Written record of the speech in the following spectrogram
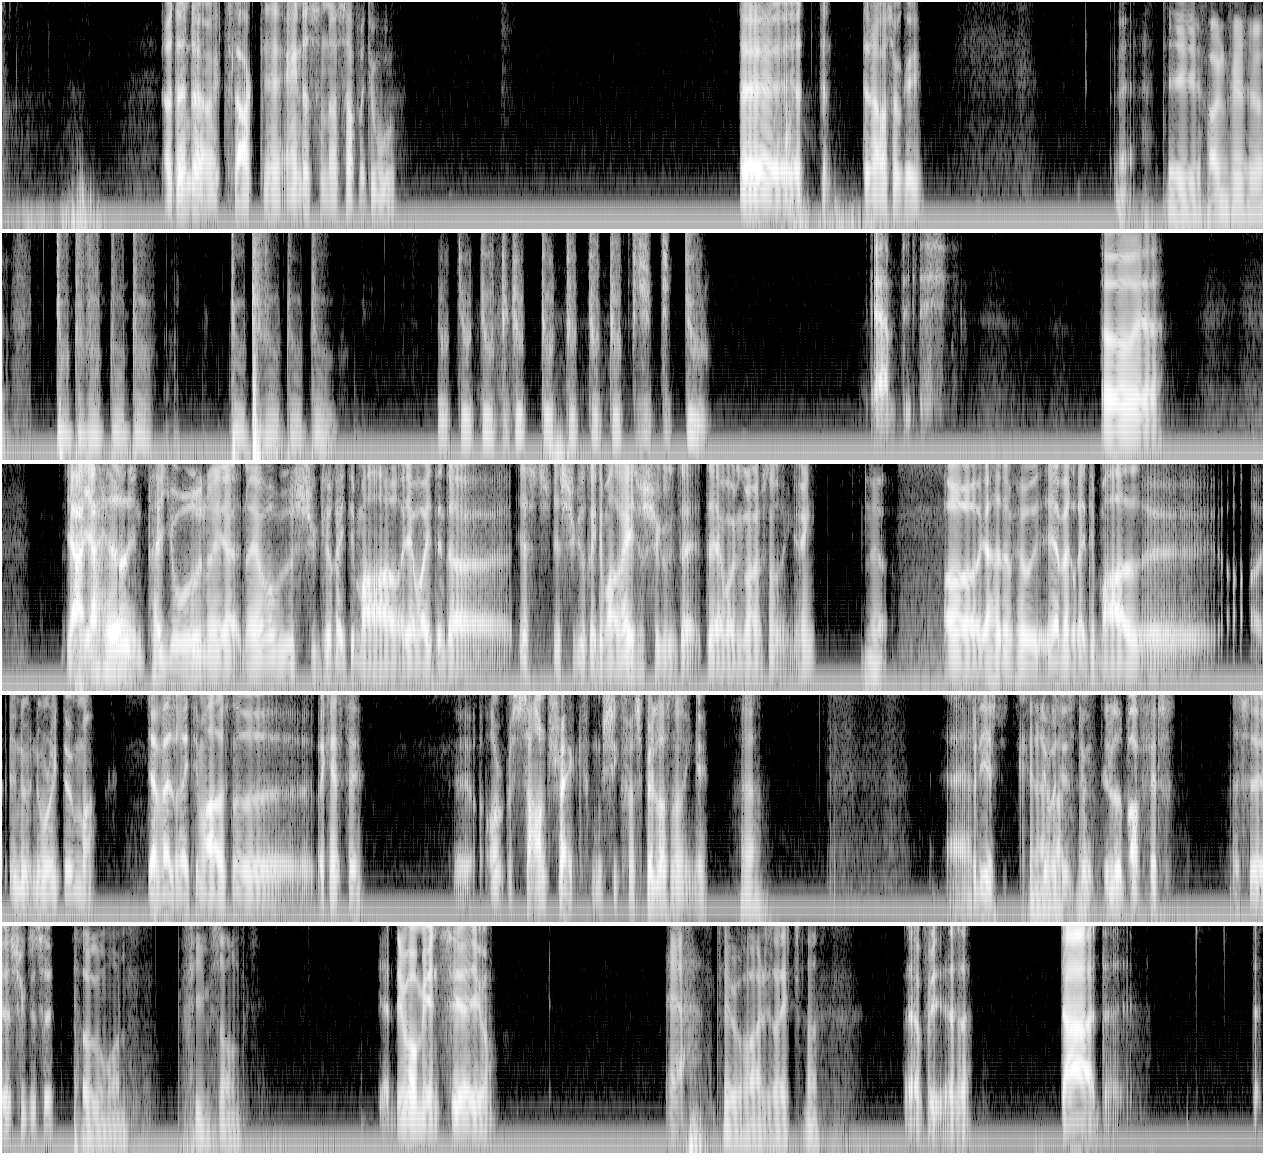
Og den der med Clark øh, Anderson og Safri Duo. Det, ja, den, den er også okay. Ja, det er fucking fedt at høre. Du, du, du, du, du. Du, du, du, du, du. Du, du, du, du, du, du, du, du, du, du, du. Ja, det... Åh, oh, ja. Jeg, jeg havde en periode, når jeg, når jeg var ude og cykle rigtig meget, og jeg var i den der... Jeg, jeg cyklede rigtig meget racercykel, da, da jeg var yngre og sådan noget, ikke? Ja. Og jeg havde den periode, jeg valgte rigtig meget... Øh, nu, nu må du ikke dømme mig. Jeg valgte rigtig meget sådan noget... øh, Hvad kaldes det? Øh, og soundtrack musik for spil og sådan noget, egentlig. Ja. Ja, jeg Fordi jeg, det, var, det, det, det lød bare fedt at øh, cykle til. Pokémon theme song. Ja, det var mere en serie jo. Ja, det er jo faktisk rigtigt. Ja, fordi altså... Der, der,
